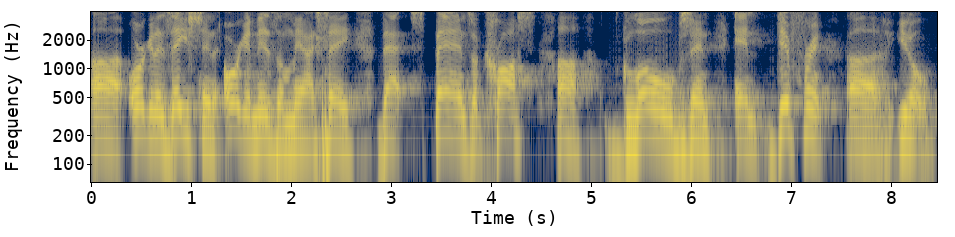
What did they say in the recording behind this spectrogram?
uh, organization, organism, may I say, that spans across uh, globes and and different, uh, you know,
